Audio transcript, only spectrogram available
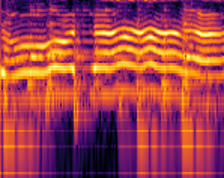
yoda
